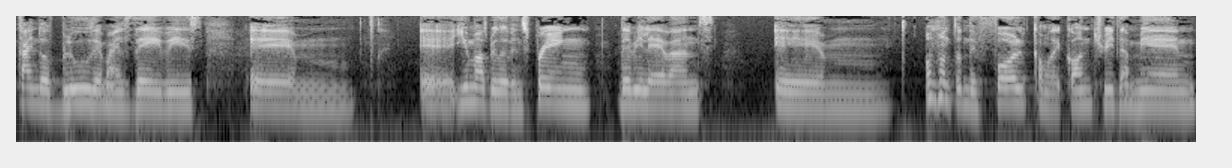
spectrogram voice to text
Kind of Blue de Miles Davis, eh, You Must Believe in Spring de Bill Evans, eh, un montón de folk, como de country también,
